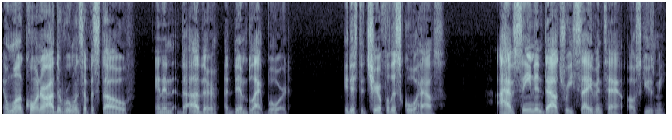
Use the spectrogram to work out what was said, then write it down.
In one corner are the ruins of a stove, and in the other, a dim blackboard. It is the cheerfulest schoolhouse. I have seen in Dougherty, save in town. Oh, excuse me.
